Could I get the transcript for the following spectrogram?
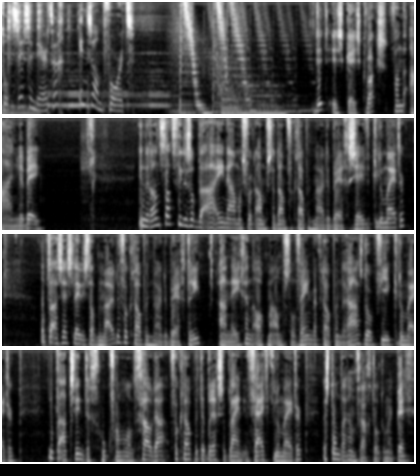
tot 36 in Zandvoort. Dit is Kees Kwaks van de ANWB. In de Randstad ze op de A1 Amersfoort Amsterdam verknopend Muidenberg 7 kilometer. Op de A6 Lelystad Muiden verknopend Muidenberg 3. A9 Alkmaar Amstelveen bij knooppunt Raasdorp 4 kilometer. En op de A20 Hoek van Holland Gouda verknopend de Brechtseplein 5 kilometer. Er stond daar een vrachtauto met pech.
